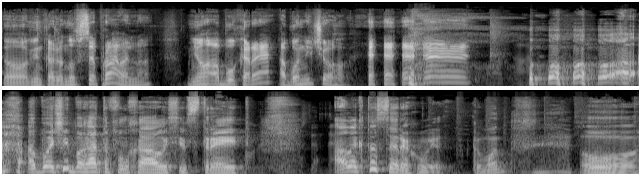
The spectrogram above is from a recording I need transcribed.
то він каже: ну все правильно. В нього або каре, або нічого. Або ще багато фулхаусів, стрейт. Але хто це рахує? Комон? О,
